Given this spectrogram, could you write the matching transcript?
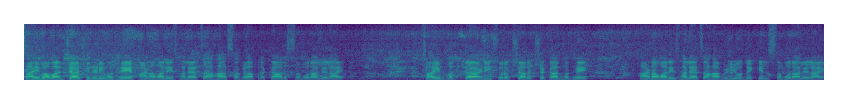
साईबाबांच्या शिर्डीमध्ये हाणामारी झाल्याचा हा सगळा प्रकार समोर आलेला आहे. साई भक्त आणि सुरक्षा रक्षकांमध्ये हाणामारी झाल्याचा हा व्हिडिओ देखील समोर आलेला आहे.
